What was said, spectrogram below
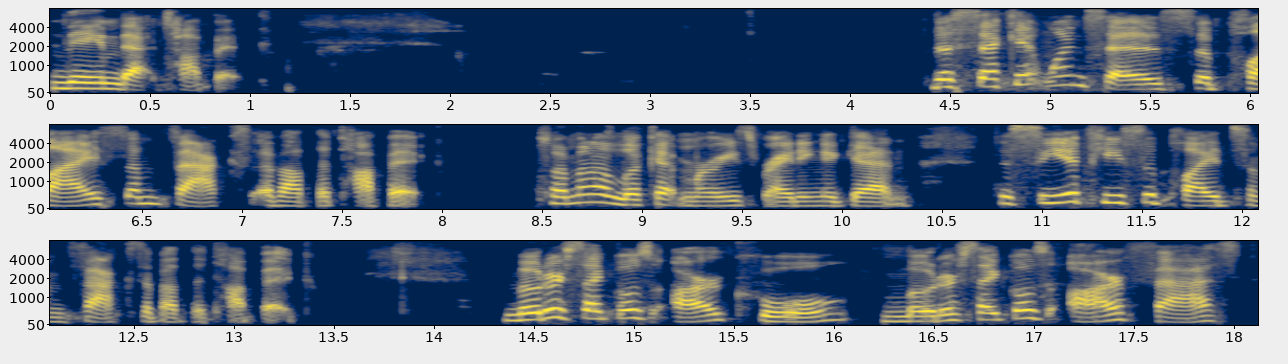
name that topic. The second one says supply some facts about the topic. So I'm going to look at Murray's writing again to see if he supplied some facts about the topic. Motorcycles are cool. Motorcycles are fast.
